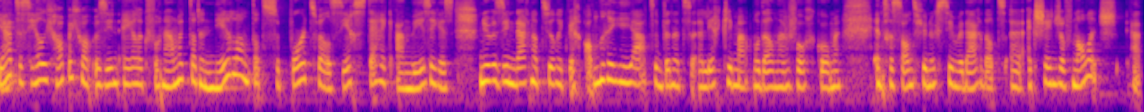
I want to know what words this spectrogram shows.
Ja, het is heel grappig, want we zien eigenlijk voornamelijk dat in Nederland dat support wel zeer sterk aanwezig is. Nu, we zien daar natuurlijk weer andere hiaten binnen het eh, leerklimaatmodel naar voren komen. Interessant genoeg zien we daar dat uh, exchange of knowledge, ja,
